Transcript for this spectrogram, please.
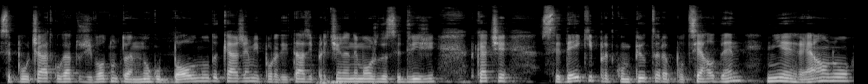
се получават, когато животното е много болно, да кажем, и поради тази причина не може да се движи. Така че, седейки пред компютъра по цял ден, ние реално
